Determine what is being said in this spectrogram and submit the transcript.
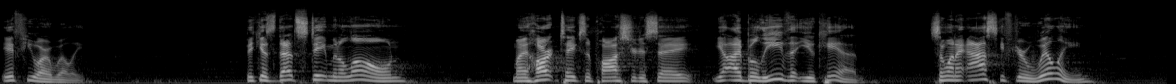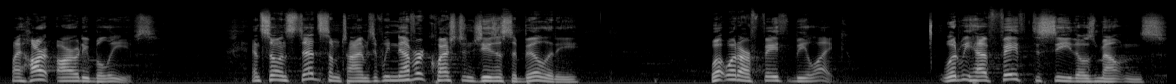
If you are willing. Because that statement alone, my heart takes a posture to say, Yeah, I believe that you can. So when I ask if you're willing, my heart already believes. And so instead, sometimes, if we never question Jesus' ability, what would our faith be like? Would we have faith to see those mountains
